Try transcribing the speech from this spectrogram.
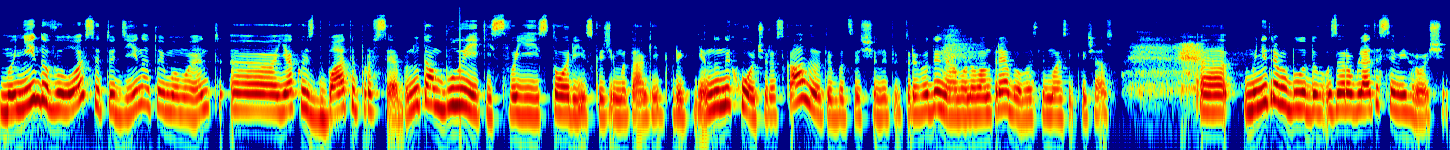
мені довелося тоді, на той момент, е, якось дбати про себе. Ну, там були якісь свої історії, скажімо так, як я ну, не хочу розказувати, бо це ще не півтори години, а воно вам треба, у вас немає стільки часу. Е, мені треба було заробляти самі гроші.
